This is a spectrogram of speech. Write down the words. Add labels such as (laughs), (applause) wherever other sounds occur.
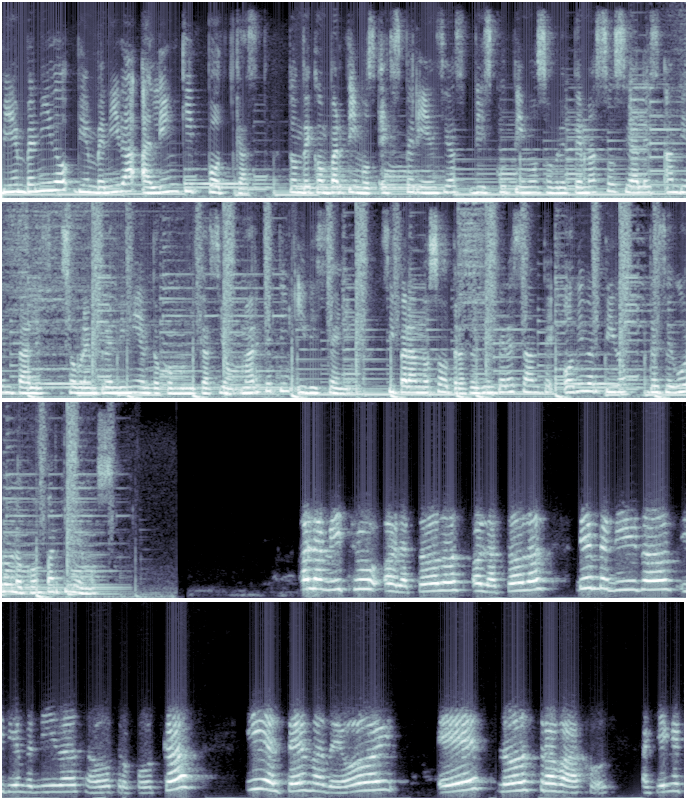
Bienvenido, bienvenida a Linkit Podcast, donde compartimos experiencias, discutimos sobre temas sociales, ambientales, sobre emprendimiento, comunicación, marketing y diseño. Si para nosotras es interesante o divertido, de seguro lo compartiremos. Hola Michu, hola a todos, hola a todas. Bienvenidos y bienvenidas a otro podcast. Y el tema de hoy es los trabajos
